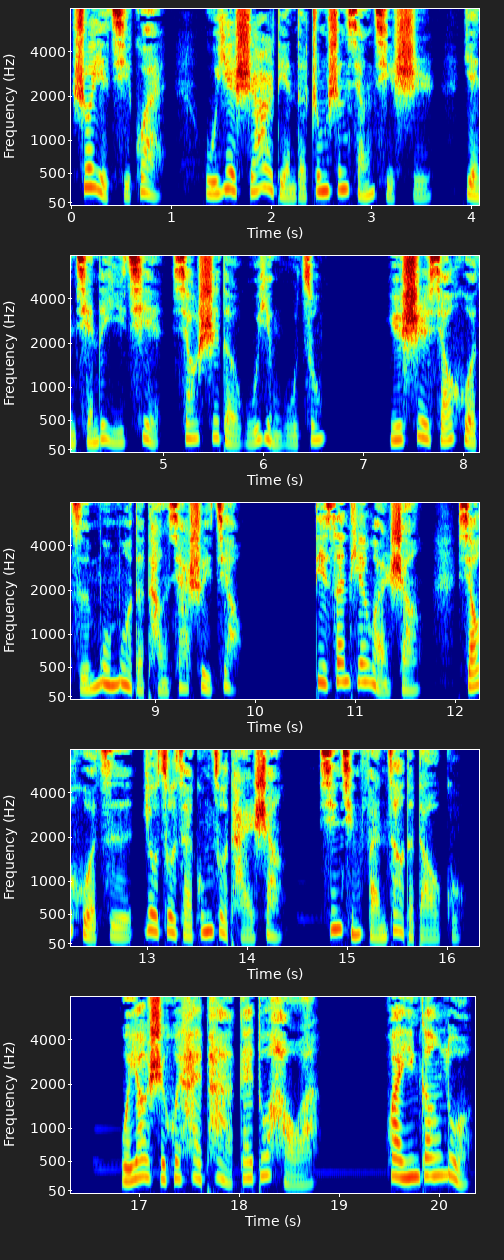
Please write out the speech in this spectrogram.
说也奇怪，午夜十二点的钟声响起时，眼前的一切消失得无影无踪。于是小伙子默默地躺下睡觉。第三天晚上，小伙子又坐在工作台上，心情烦躁的捣鼓：“我要是会害怕该多好啊！”话音刚落，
